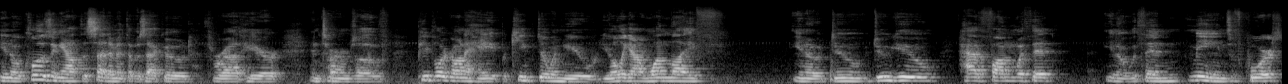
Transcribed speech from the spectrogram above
you know, closing out the sentiment that was echoed throughout here in terms of people are going to hate, but keep doing you. You only got one life. You know, do do you have fun with it? You know, within means, of course.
